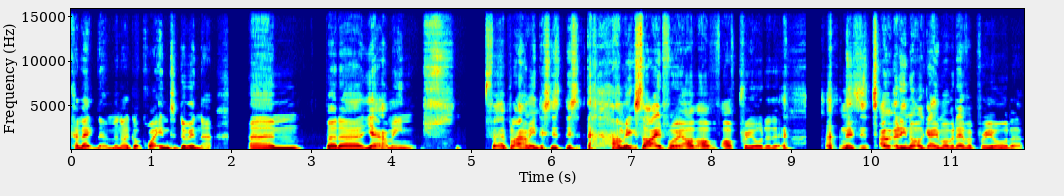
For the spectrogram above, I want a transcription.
collect them, and I got quite into doing that. Um, but uh, yeah, I mean, fair play. I mean, this is this. I'm excited for it. I've I've, I've pre-ordered it. this is totally not a game I would ever pre-order.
